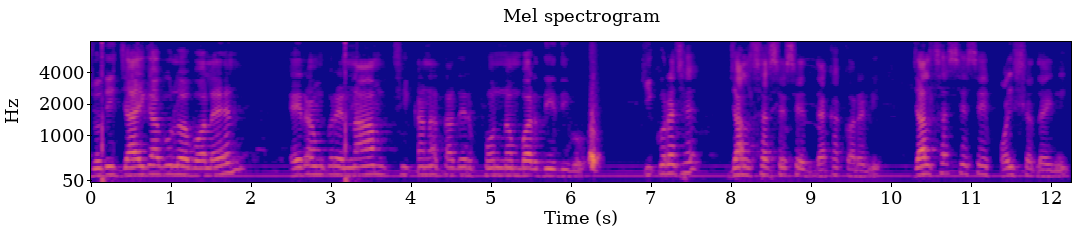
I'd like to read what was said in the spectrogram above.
যদি জায়গাগুলো বলেন, এরম করে নাম, ঠিকানা, তাদের ফোন নাম্বার দিয়ে দিব। কি করেছে? জালসা শেষে দেখা করেনি। জালসা শেষে পয়সা দেয়নি।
